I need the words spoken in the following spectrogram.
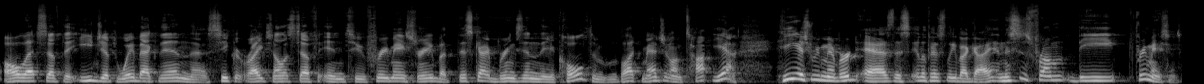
all that stuff the Egypt way back then, the secret rites and all that stuff into Freemasonry, but this guy brings in the occult and black magic on top. Yeah, he is remembered as this Eliphas Levi guy, and this is from the Freemasons,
